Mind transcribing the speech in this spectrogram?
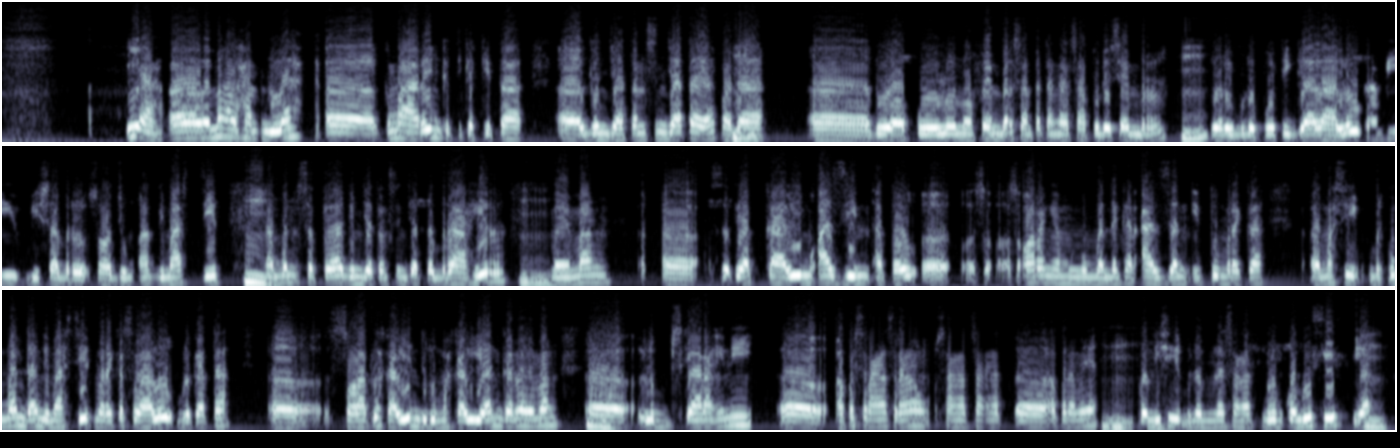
Iya, uh, memang alhamdulillah uh, kemarin ketika kita uh, genjatan senjata ya pada hmm. uh, 20 November sampai tanggal 1 Desember hmm. 2023 lalu kami bisa bersolat Jumat di masjid. Hmm. Namun setelah genjatan senjata berakhir, hmm. memang uh, setiap kali muazin atau uh, se seorang yang mengumandangkan azan itu mereka uh, masih berkumandang di masjid, mereka selalu berkata uh, sholatlah kalian di rumah kalian karena memang uh, sekarang ini uh, apa serangan-serangan sangat-sangat uh, apa namanya hmm. kondisi benar-benar sangat belum kondusif ya hmm.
